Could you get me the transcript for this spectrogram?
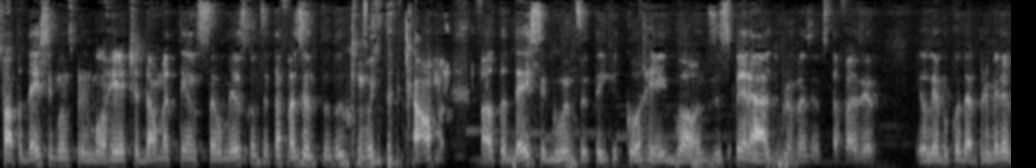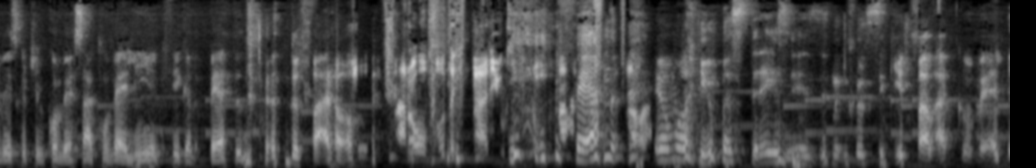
falta 10 segundos para ele morrer, te dá uma tensão, mesmo quando você tá fazendo tudo com muita calma. Falta 10 segundos, você tem que correr igual um desesperado para fazer o que você tá fazendo. Eu lembro quando a primeira vez que eu tive que conversar com o velhinho que fica perto do, do farol. Farol, puta que pariu. Que inferno! Eu morri umas três vezes e não consegui falar com o velho.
